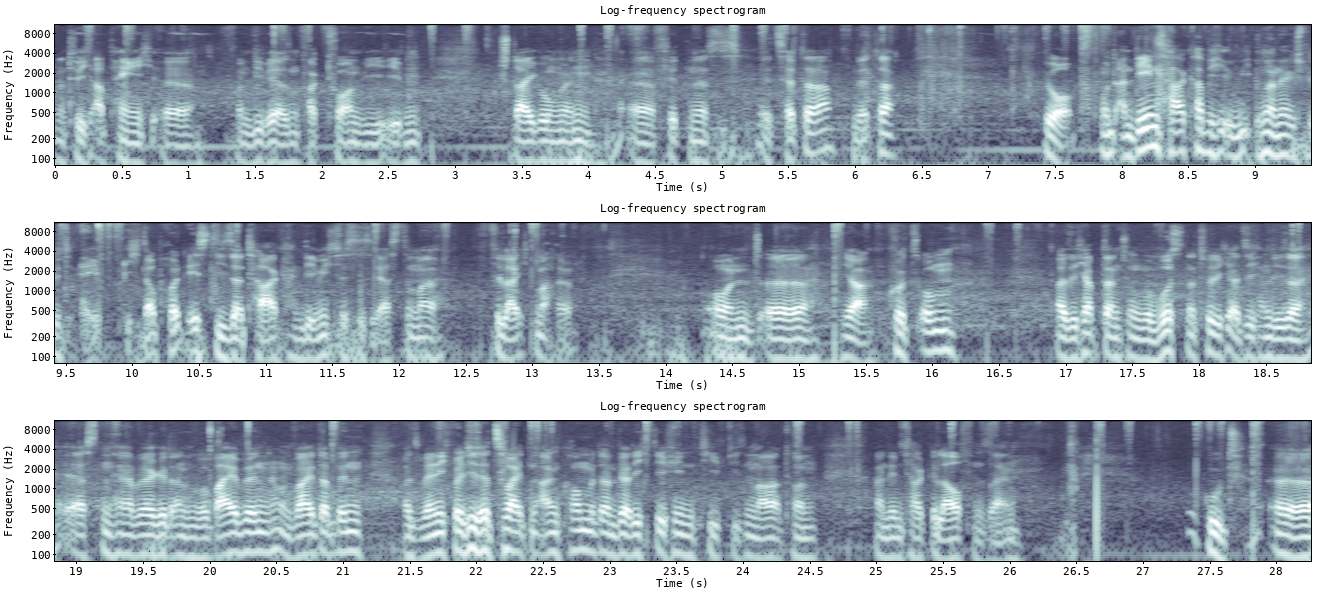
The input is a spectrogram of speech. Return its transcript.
Natürlich abhängig äh, von diversen Faktoren wie eben Steigungen, äh, Fitness etc., Wetter. Ja, und an dem Tag habe ich irgendwie immer mehr gespürt, ey, ich glaube, heute ist dieser Tag, an dem ich das das erste Mal vielleicht mache. Und äh, ja, kurzum, also ich habe dann schon gewusst, natürlich, als ich an dieser ersten Herberge dann vorbei bin und weiter bin, also wenn ich bei dieser zweiten ankomme, dann werde ich definitiv diesen Marathon an dem Tag gelaufen sein. Gut, äh,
